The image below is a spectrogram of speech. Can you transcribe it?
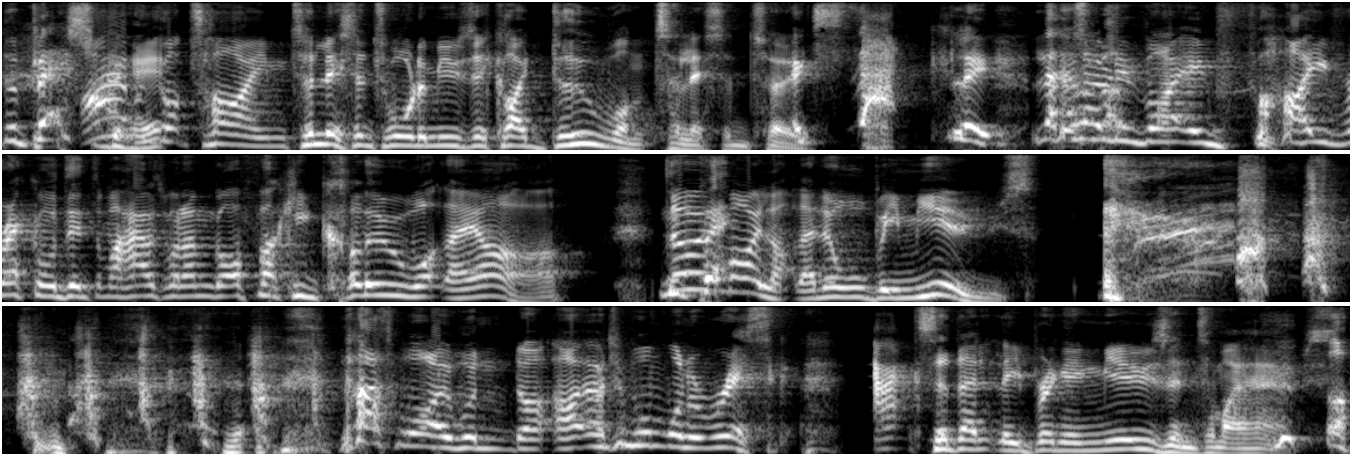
the best I bit. haven't got time to listen to all the music I do want to listen to. exactly. Let alone what- inviting five records into my house when I haven't got a fucking clue what they are. No, be- in my luck, they'd all be Muse. That's what I wouldn't. I I just wouldn't want to risk accidentally bringing Muse into my house. I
